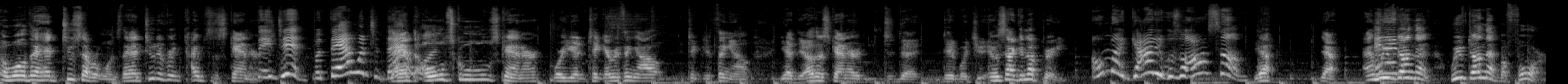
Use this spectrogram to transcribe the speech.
Oh, well, they had two separate ones. They had two different types of scanners. They did, but that went to that They had the one. old school scanner where you had to take everything out, take your thing out. You had the other scanner that did what you. It was like an upgrade. oh my god, it was awesome. Yeah, yeah. And, And we've I- done that. We've done that before,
